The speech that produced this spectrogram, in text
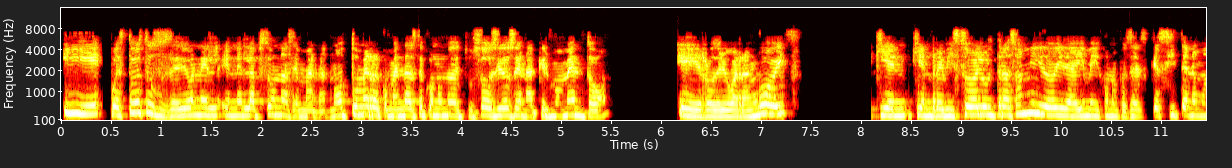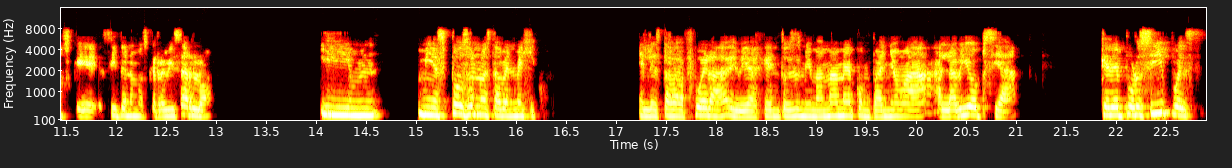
Y pues todo esto sucedió en el, en el lapso de una semana, ¿no? Tú me recomendaste con uno de tus socios en aquel momento, eh, Rodrigo Arrangois, quien, quien revisó el ultrasonido y de ahí me dijo, no, pues es que sí tenemos que, sí tenemos que revisarlo. Y mi esposo no estaba en México, él estaba fuera de viaje, entonces mi mamá me acompañó a, la biopsia, que de por sí, pues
